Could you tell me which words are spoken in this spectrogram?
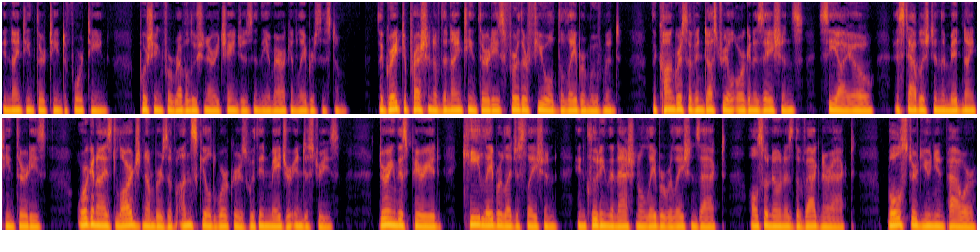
in 1913 to 14, pushing for revolutionary changes in the American labor system. The Great Depression of the 1930s further fueled the labor movement. The Congress of Industrial Organizations, CIO, established in the mid 1930s, organized large numbers of unskilled workers within major industries. During this period, key labor legislation, including the National Labor Relations Act, also known as the Wagner Act, bolstered union power,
